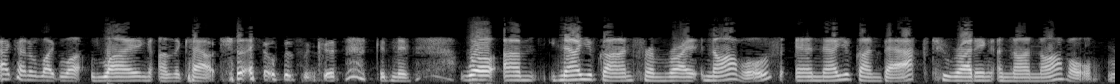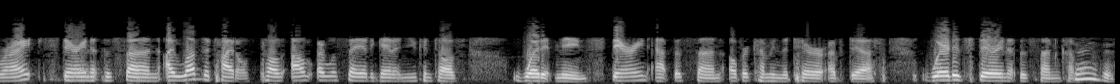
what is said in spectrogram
I kind of like li- lying on the couch. it was a good good name. Well, um, now you've gone from write novels, and now you've gone back to writing a non-novel, right? Staring Right. at the sun. I love the title. Tell, I'll, I will say it again, and you can tell us what it means. Staring at the sun, overcoming the terror of death. Where did staring at the sun come? Staring at the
